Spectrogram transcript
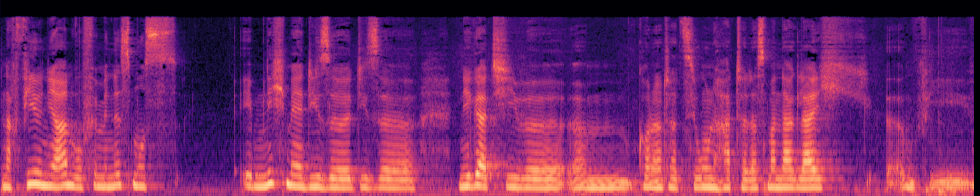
nach vielen Jahren, wo Feminismus eben nicht mehr diese, diese negative ähm, Konnotation hatte, dass man da gleich irgendwie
